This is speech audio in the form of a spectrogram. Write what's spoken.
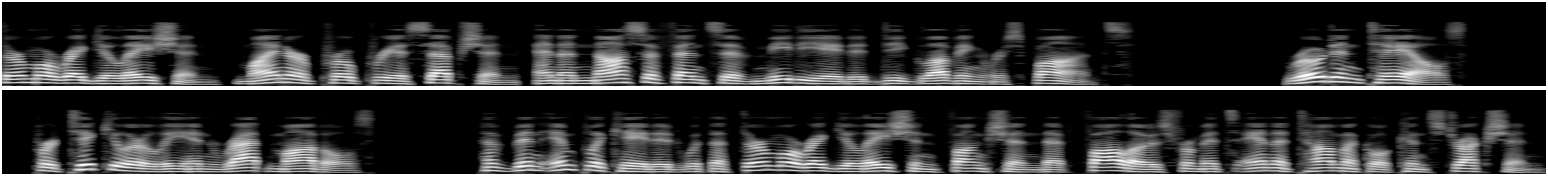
thermoregulation, minor proprioception, and a nociceptive mediated degloving response. Rodent tails—particularly in rat models, have been implicated with a thermoregulation function that follows from its anatomical construction.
